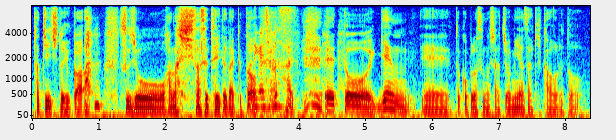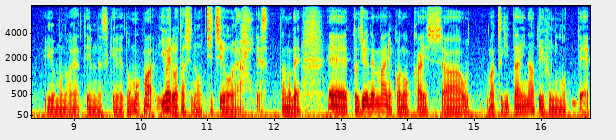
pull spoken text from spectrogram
立ち位置というか、素性をお話しさせていただくと。はい、えーっと現、えーっとコプロスの社長宮崎薫というものがやっているんですけれども、まあ、いわゆる私の父親です、なので、えーっと10年前にこの会社を、まあ、継ぎたいなというふうに思って、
